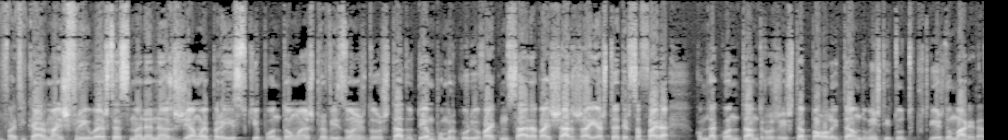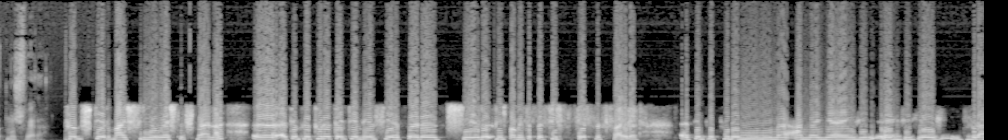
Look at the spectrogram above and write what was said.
Vai ficar mais frio esta semana na região, é para isso que apontam as previsões do estado do tempo. O mercúrio vai começar a baixar já esta terça-feira, como dá conta a meteorologista Paula Leitão, do Instituto Português do Mar e da Atmosfera. Vamos ter mais frio esta semana. Uh, a temperatura tem tendência para descer, principalmente a partir de terça-feira. A temperatura mínima amanhã em Viseu deverá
